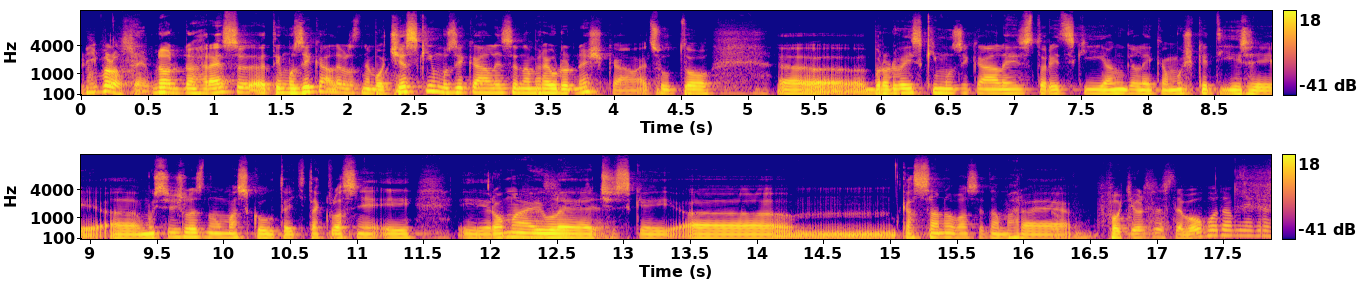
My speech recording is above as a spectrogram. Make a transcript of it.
Líbilo se jim. No, no hraje se ty muzikály, vlastně, nebo český muzikály se tam hrajou do dneška, ať jsou to uh, broadwayský muzikály, historický, Angelika, Mušketýři, uh, Muž se železnou maskou teď, tak vlastně i, i Roma a Julie, český, uh, Kasanova se tam hraje. Fotil se s tebou potom někde?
